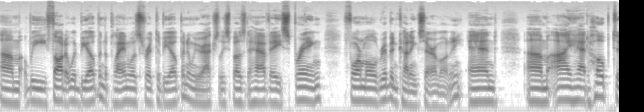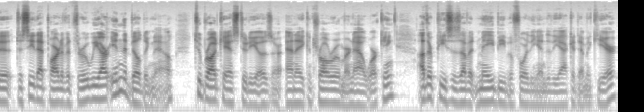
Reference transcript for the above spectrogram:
Um, we thought it would be open. The plan was for it to be open, and we were actually supposed to have a spring formal ribbon cutting ceremony. And Um, I had hoped to, to see that part of it through. We are in the building now. Two broadcast studios are, and a control room are now working. Other pieces of it may be before the end of the academic year.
